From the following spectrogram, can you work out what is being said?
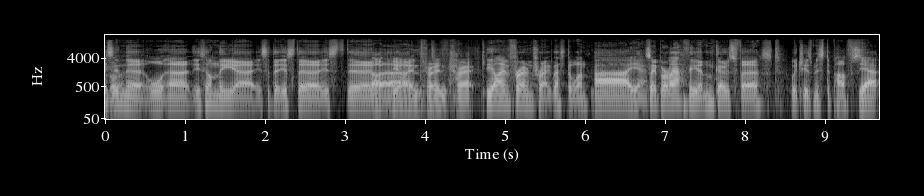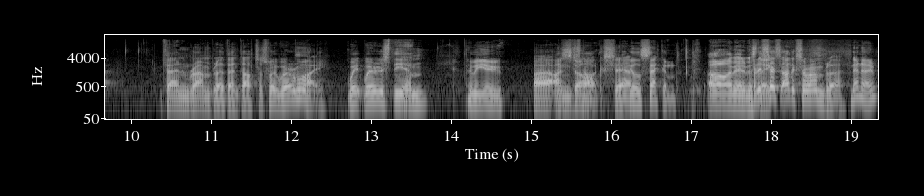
It's in the. Uh, it's on the. Uh, it's the. It's the. It's the. Uh, the uh, Iron Throne track. the Iron Throne track. That's the one. Ah, yeah. So Baratheon goes first, which is Mr. Puffs. yeah. Then Rambler, then Daltos. Wait, where am I? Wait, where is the um? Who are you? Uh, I'm Stark? Starks. Yeah. You're second. Oh, I made a mistake. But it says Alex Rambler No, no.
